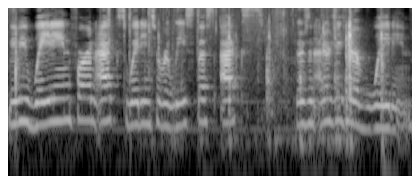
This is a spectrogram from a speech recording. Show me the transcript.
Maybe waiting for an ex, waiting to release this ex. There's an energy here of waiting.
